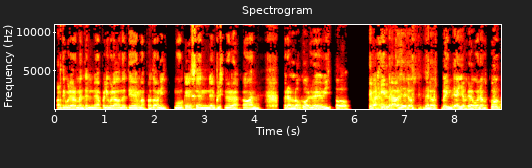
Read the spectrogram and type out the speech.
particularmente en la película donde tiene más protagonismo, que es en El prisionero de Azkaban. Pero el loco lo he visto a través de los, de los 20 años que lo conozco,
